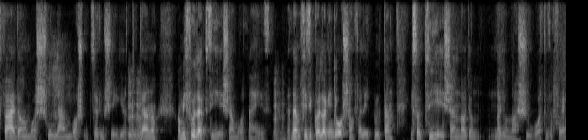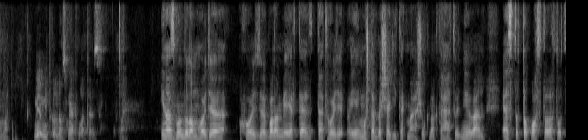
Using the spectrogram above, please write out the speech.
fájdalmas, hullámvasútszerűség jött uh-huh. utána, ami főleg pszichésen volt nehéz. Uh-huh. Tehát nem fizikailag én gyorsan felépültem, viszont pszichésen nagyon, nagyon lassú volt ez a folyamat. Mi, mit gondolsz, miért volt ez? Én azt gondolom, hogy hogy valamiért ez, tehát hogy én most ebbe segítek másoknak, tehát hogy nyilván ezt a tapasztalatot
